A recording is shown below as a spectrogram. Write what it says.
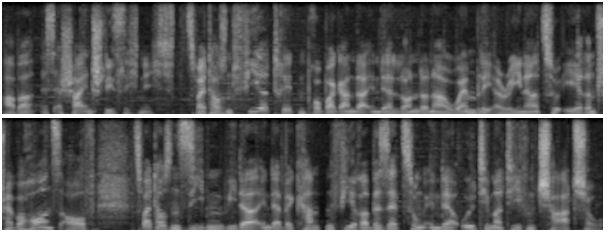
aber es erscheint schließlich nicht. 2004 treten Propaganda in der Londoner Wembley Arena zu Ehren Trevor Horns auf, 2007 wieder in der bekannten Viererbesetzung in der ultimativen Chartshow.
